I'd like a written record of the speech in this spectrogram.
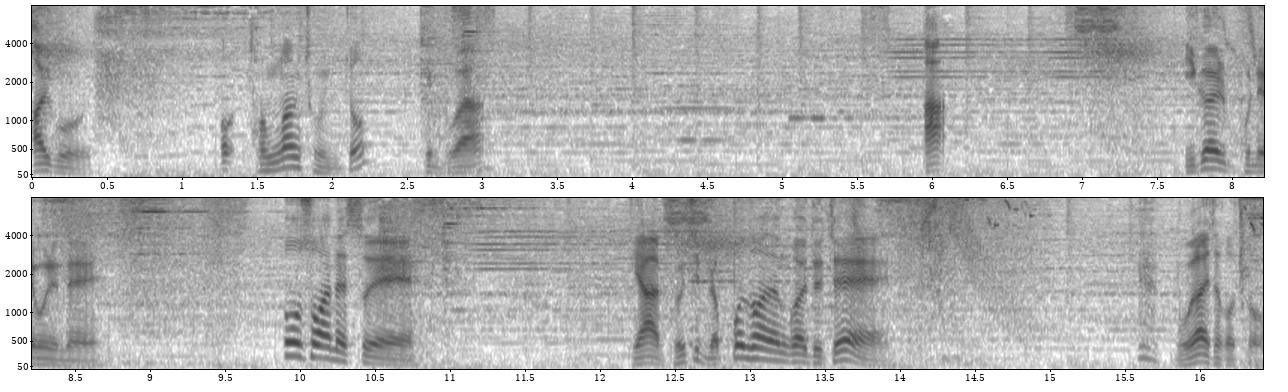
아이고. 어, 정광촌조? 이게 뭐야? 아. 이걸 보내버리네. 또 소환했어, 얘. 야, 도대체 몇 번 소환한 거야, 도대체? 뭐야, 저것도.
